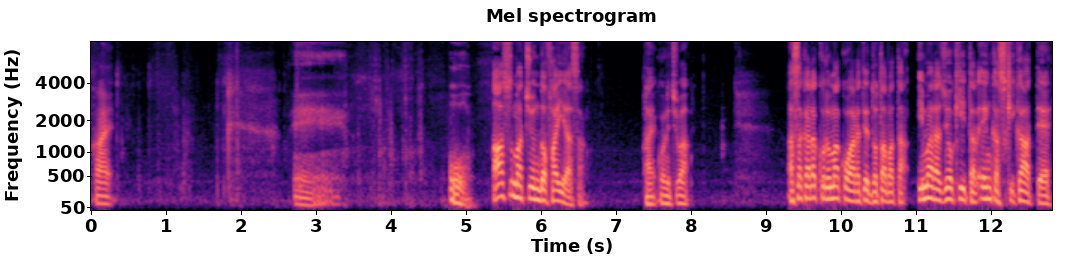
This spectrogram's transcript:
はい。えー、おアースマチュンドファイヤーさん。はいこんにちは。朝から車壊れてドタバタ。今ラジオ聞いたら演歌好きかって。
